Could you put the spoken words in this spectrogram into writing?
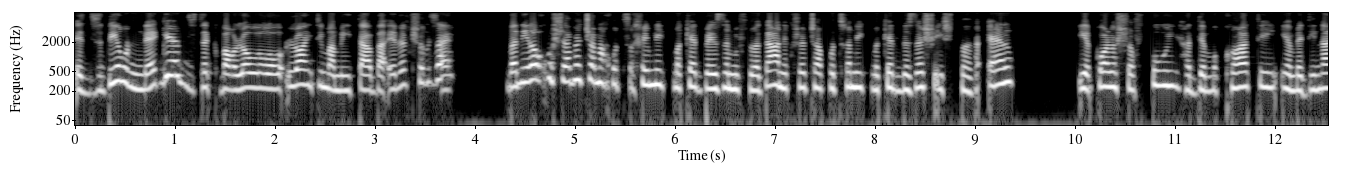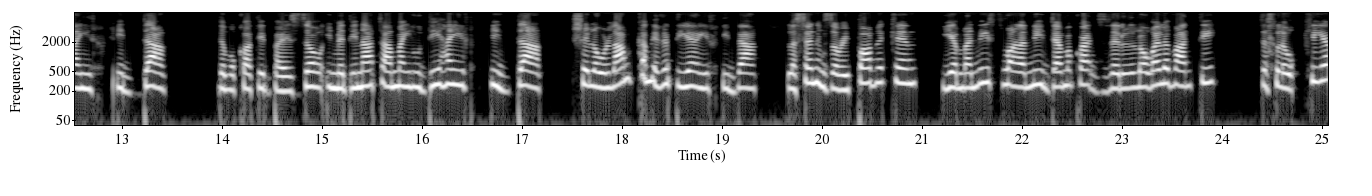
הצביעו נגד, זה כבר לא, לא הייתי ממעיטה בערך של זה, ואני לא חושבת שאנחנו צריכים להתמקד באיזה מפלגה, אני חושבת שאנחנו צריכים להתמקד בזה שישראל היא הקול השפוי, הדמוקרטי, היא המדינה היחידה דמוקרטית באזור, היא מדינת העם היהודי היחידה, שלעולם כנראה תהיה היחידה, לכן אם זה ריפובליקן, ימני, שמאלני, דמוקרט, זה לא רלוונטי, צריך להוקיע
